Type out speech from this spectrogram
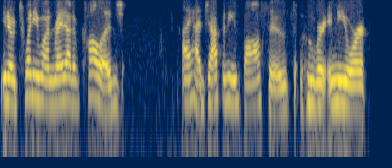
you know, 21 right out of college, I had Japanese bosses who were in New York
